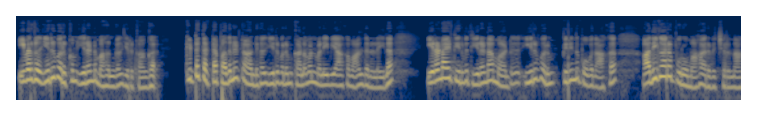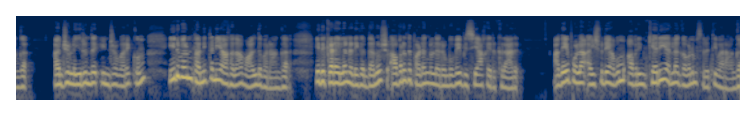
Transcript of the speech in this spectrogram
இவர்கள் இருவருக்கும் இரண்டு மகன்கள் இருக்காங்க. கிட்டத்தட்ட பதினெட்டு ஆண்டுகள் இருவரும் கணவன் மனைவியாக வாழ்ந்த நிலையில் இரண்டாயிரத்தி இருபத்தி இரண்டாம் ஆண்டு இருவரும் பிரிந்து போவதாக அதிகாரப்பூர்வமாக அறிவிச்சிருந்தாங்க. அன்றில் இருந்து இன்று வரைக்கும் இருவரும் தனித்தனியாக தான் வாழ்ந்து வராங்க. இதுக்கிடையில நடிகர் தனுஷ் அவரது படங்கள்ல ரொம்பவே பிஸியாக இருக்கிறாரு. அதே போல ஐஸ்வர்யாவும் அவரின் கெரியர்ல கவனம் செலுத்தி வராங்க.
